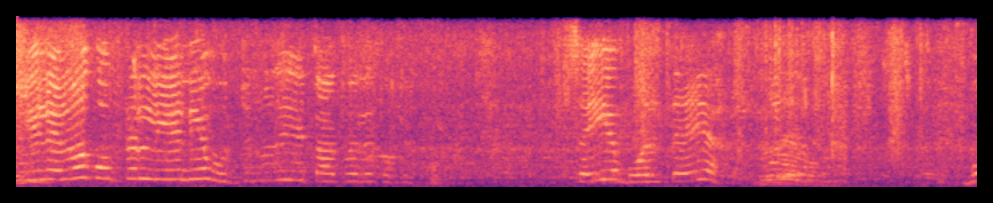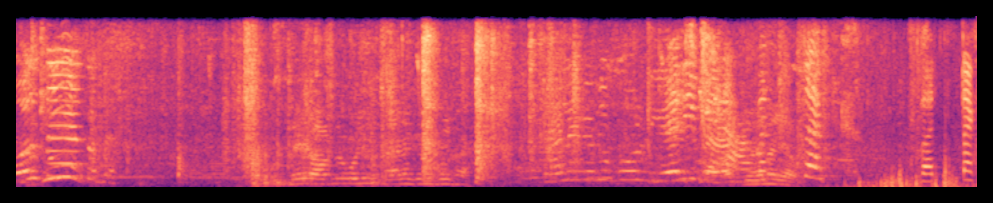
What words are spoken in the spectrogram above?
ये ले लो कॉकटेल ले लिए बहुत दिनों से ये तात वाले कॉकटेल सही है बोलते हैं। ये बोलते हैं तुम्हें। नहीं आपने बोली खाने के लिए बोल खा कहने के तो बोल ये ही। जो है ना बत्तख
